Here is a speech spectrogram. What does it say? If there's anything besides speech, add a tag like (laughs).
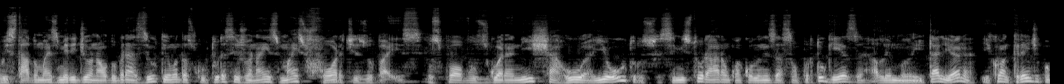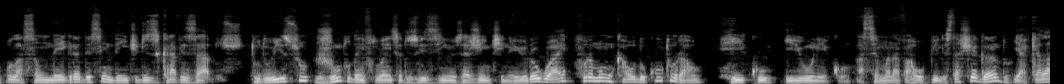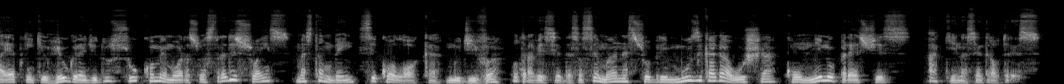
O estado mais meridional do Brasil tem uma das culturas regionais mais fortes do país. Os povos Guarani, Charrua e outros se misturaram com a colonização portuguesa, alemã e italiana e com a grande população negra descendente de escravizados. Tudo isso, junto da influência dos vizinhos Argentina e Uruguai, formou um caldo cultural rico e único. A Semana Farroupilha está chegando e é aquela época em que o Rio Grande do Sul comemora suas tradições, mas também se coloca no divã. O travessia dessa semana é sobre música gaúcha com Nino Prestes aqui na Central 3.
